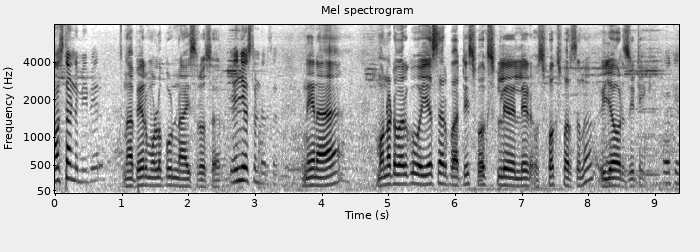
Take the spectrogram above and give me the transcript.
నమస్తే అండి మీ పేరు? నా పేరు ముళ్ళపూడి నాగేశ్వరరావు సార్. ఏం చేస్తుంటారు సార్? నేను? మొన్నటి వరకు YSR party spokes spokesperson Vijayawada సిటీకి. ఓకే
